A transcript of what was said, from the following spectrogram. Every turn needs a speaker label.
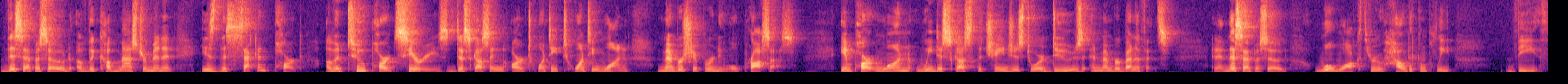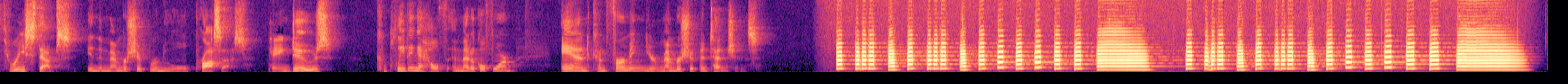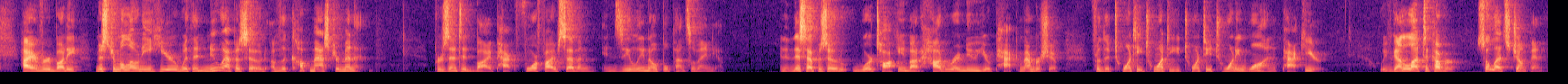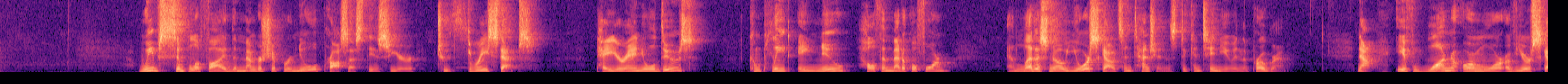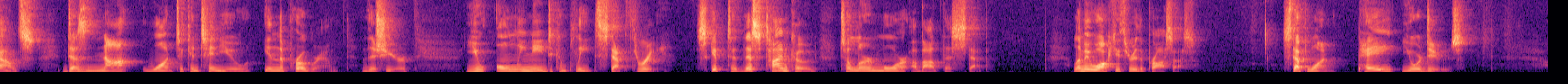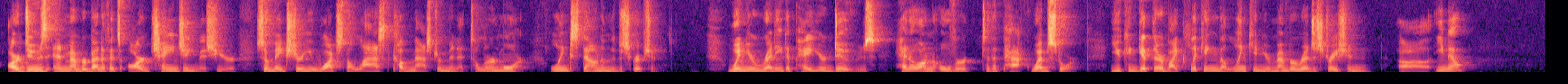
Speaker 1: This episode of the Cubmaster Minute is the second part of a two-part series discussing our 2021 membership renewal process. In part one, we discussed the changes to our dues and member benefits. And in this episode, we'll walk through how to complete the three steps in the membership renewal process. Paying dues, completing a health and medical form, and confirming your membership intentions. Everybody, Mr. Maloney here with a new episode of the Cubmaster Minute, presented by Pack 457 in Zelienople, Pennsylvania. And in this episode, we're talking about how to renew your pack membership for the 2020-2021 pack year. We've got a lot to cover, so let's jump in. We've simplified the membership renewal process this year to three steps. Pay your annual dues, complete a new health and medical form, and let us know your Scout's intentions to continue in the program. Now, if one or more of your Scouts does not want to continue in the program this year, you only need to complete step three, Skip to this time code to learn more about this step. Let me walk you through the process. Step one, pay your dues. Our dues and member benefits are changing this year, so make sure you watch the last Cubmaster Minute to learn more. Links down in the description. When you're ready to pay your dues, head on over to the pack web store. You can get there by clicking the link in your member registration uh, email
